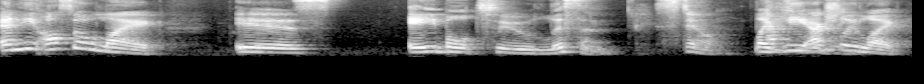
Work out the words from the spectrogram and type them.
And he also like is able to listen. Still, Like he actually like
